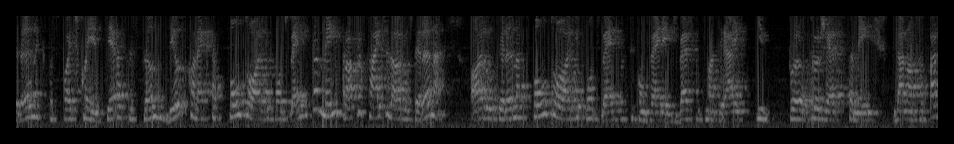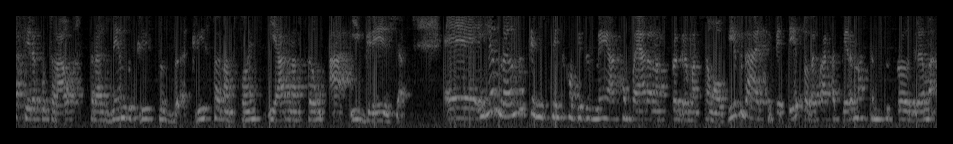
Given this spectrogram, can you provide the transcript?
Luterana que você pode conhecer acessando deusconecta.org.br e também o próprio site da Hora Luterana, horaluterana.org.br. Você confere diversos materiais e projetos também da nossa parceira cultural, trazendo Cristo, Cristo a nações e a nação à igreja. É, e lembrando que a gente sempre convida também a acompanhar a nossa programação ao vivo da Rádio CPT. Toda quarta-feira nós temos o programa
